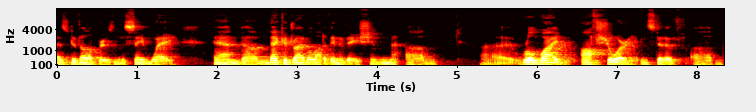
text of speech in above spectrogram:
as developers in the same way. And um, that could drive a lot of innovation um, uh, worldwide offshore instead of um,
